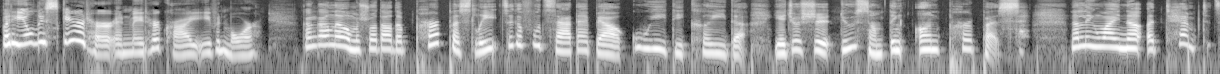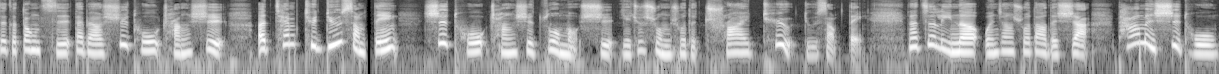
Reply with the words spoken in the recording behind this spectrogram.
but he only scared her and made her cry even more. 刚刚呢，我们说到的 purposely 这个副词啊，代表故意的、刻意的，也就是 do something on purpose。那另外呢，attempt 这个动词代表试图、尝试，attempt to do something，试图、尝试做某事，也就是我们说的 try to do something。那这里呢，文章说到的是啊，他们试图、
